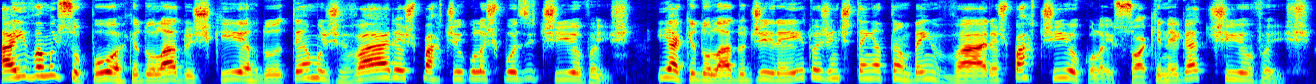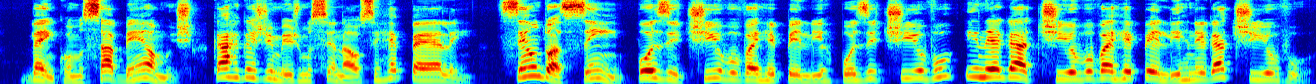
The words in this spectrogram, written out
Aí, vamos supor que do lado esquerdo temos várias partículas positivas, e aqui do lado direito a gente tenha também várias partículas, só que negativas. Bem, como sabemos, cargas de mesmo sinal se repelem. Sendo assim, positivo vai repelir positivo e negativo vai repelir negativo.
